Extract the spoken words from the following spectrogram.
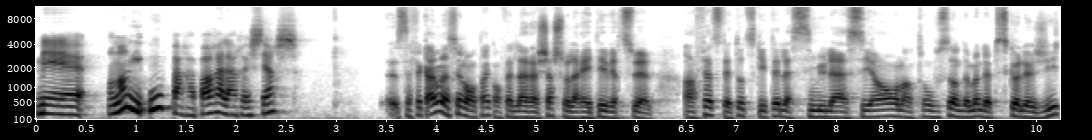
Mais on en est où par rapport à la recherche? Ça fait quand même assez longtemps qu'on fait de la recherche sur la réalité virtuelle. En fait, c'était tout ce qui était de la simulation, on en trouve aussi dans le domaine de la psychologie.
